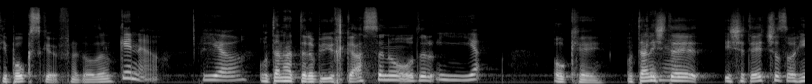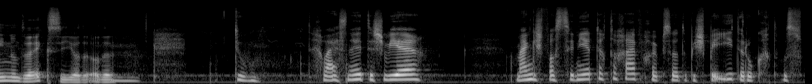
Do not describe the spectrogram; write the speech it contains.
die Box geöffnet, oder? Genau. Ja. Und dann hat er bei euch gegessen noch, oder? Ja. Okay. Und dann ist, Genau. der, ist er dort schon so hin und weg gewesen, oder? oder? Du, ich weiß nicht, das ist wie. Manchmal fasziniert dich doch einfach etwas oder bist beeindruckt. Es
